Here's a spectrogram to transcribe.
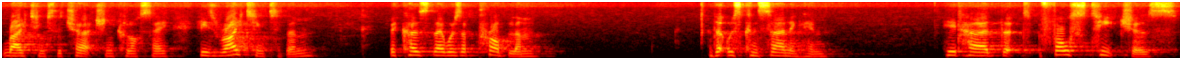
writing to the church in Colossae. He's writing to them because there was a problem that was concerning him. He'd heard that false teachers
